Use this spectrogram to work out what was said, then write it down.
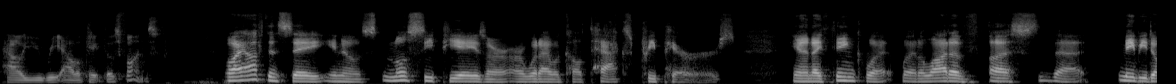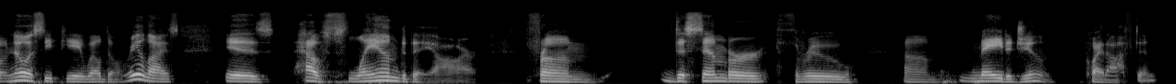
how you reallocate those funds. Well, I often say, you know, most CPAs are, are what I would call tax preparers. And I think what, what a lot of us that maybe don't know a CPA well don't realize is how slammed they are from December through um, May to June, quite often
